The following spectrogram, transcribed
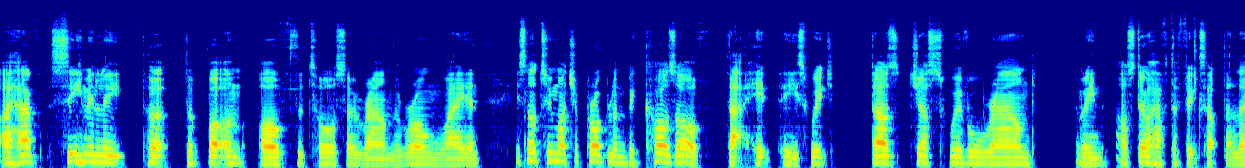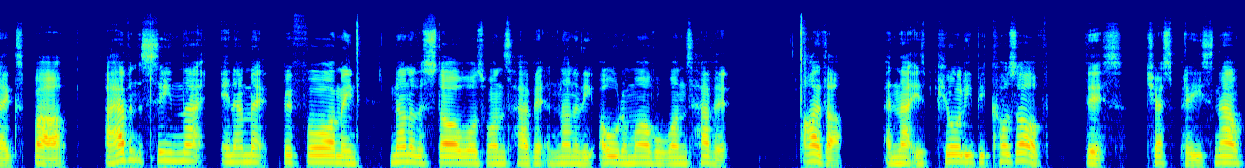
I have seemingly put the bottom of the torso round the wrong way and it's not too much a problem because of that hip piece which does just swivel round. I mean, I'll still have to fix up the legs, but I haven't seen that in a mech before. I mean, none of the Star Wars ones have it and none of the older Marvel ones have it either and that is purely because of this chest piece. Now,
